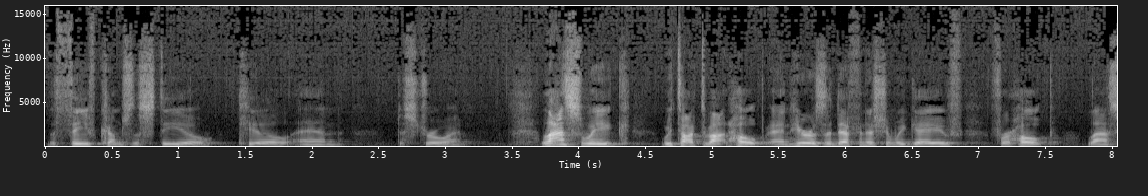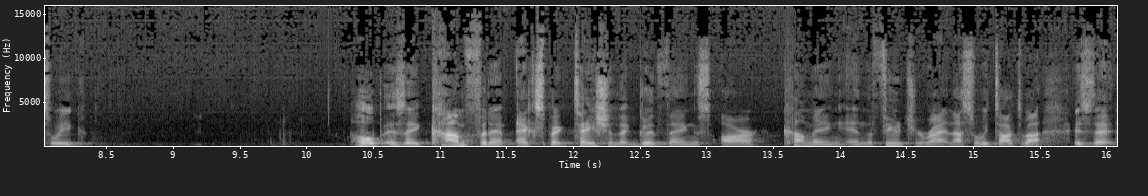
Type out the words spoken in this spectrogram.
The thief comes to steal, kill, and destroy. Last week, we talked about hope, and here is the definition we gave for hope last week Hope is a confident expectation that good things are coming in the future, right? And that's what we talked about is that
